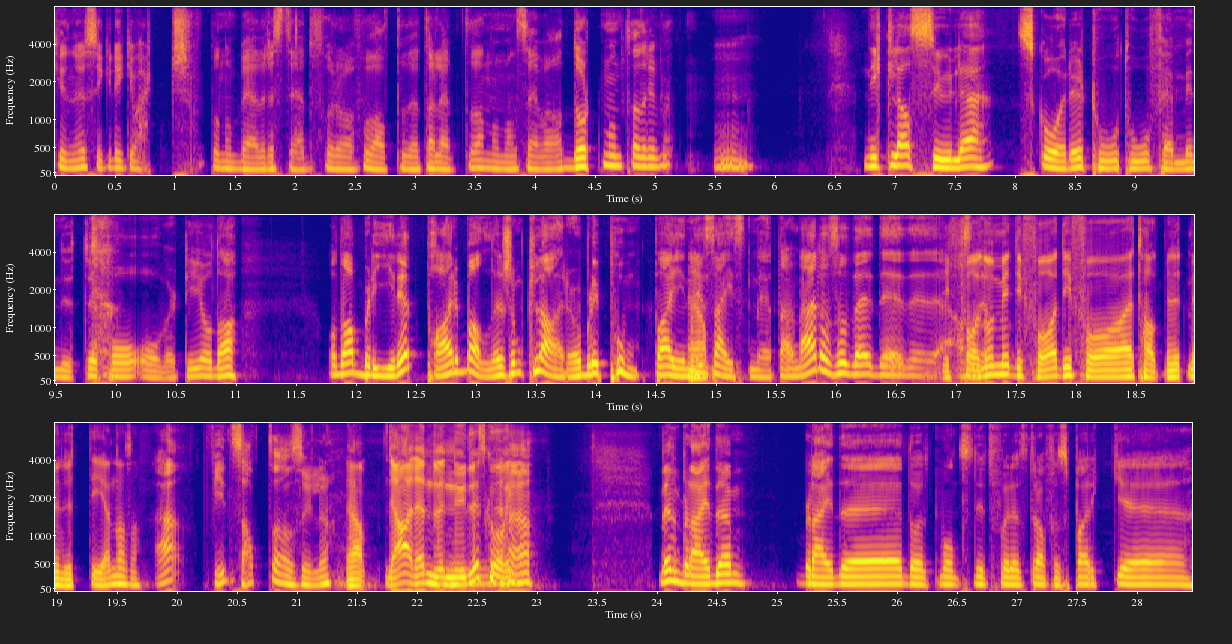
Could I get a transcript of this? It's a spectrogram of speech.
Kunne jo sikkert ikke vært på noe bedre sted for å forvalte det talentet, da, når man ser hva Dortmund har drevet med. Niklas Sule skårer 2-2 fem minutter på overtid, og da, og da blir det et par baller som klarer å bli pumpa inn Ja. i 16-meteren der. Altså det, det, det, De får, altså, noen, de får, de får et halvt minutt, minutt igjen, altså. ja. Fint satt, da, Silje. Ja, ja det er en nydelig skåring. Ja. Men blei det, ble det Dortmunds nytt for et straffespark eh,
